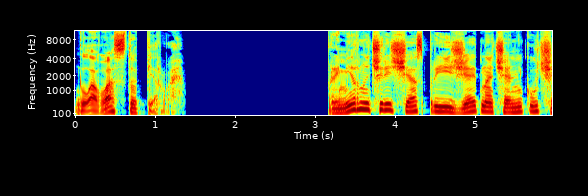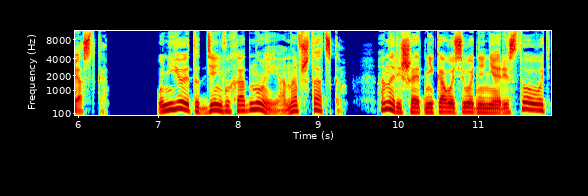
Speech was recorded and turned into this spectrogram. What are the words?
Глава 101. Примерно через час приезжает начальник участка. У нее этот день выходной, и она в штатском. Она решает никого сегодня не арестовывать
